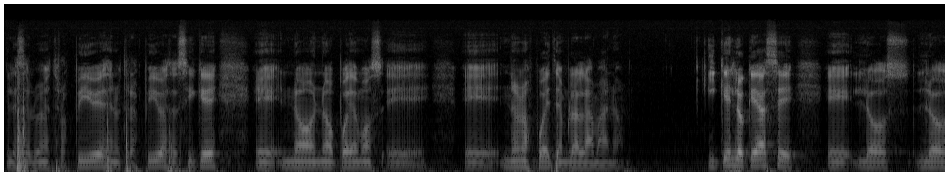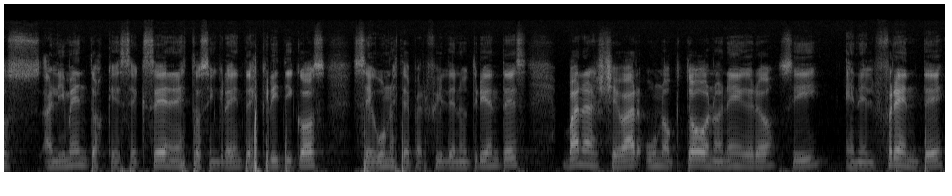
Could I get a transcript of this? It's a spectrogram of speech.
de la salud de nuestros pibes, de nuestras pibas, así que eh, no, no podemos, eh, eh, no nos puede temblar la mano. ¿Y qué es lo que hace los, los alimentos que se exceden en estos ingredientes críticos según este perfil de nutrientes? Van a llevar un octógono negro ¿sí? en el frente,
